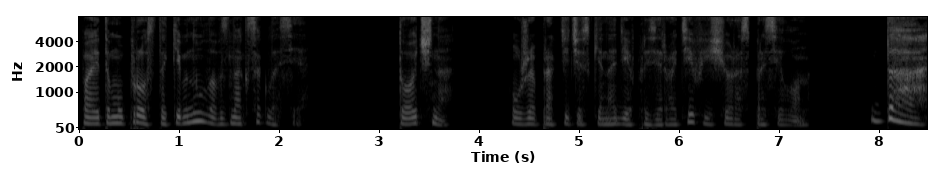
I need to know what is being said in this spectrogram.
поэтому просто кивнула в знак согласия. «Точно?» Уже практически надев презерватив, еще раз спросил он. «Да!»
